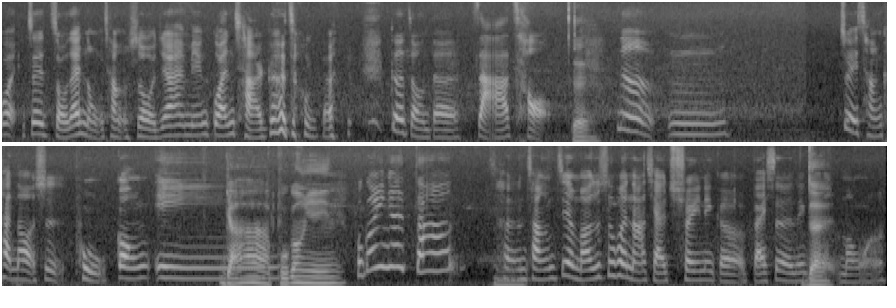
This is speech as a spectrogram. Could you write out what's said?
外在走在农场的时候，我就在那边观察各种的各种的杂草。对，那嗯，最常看到的是蒲公英呀，蒲公英，蒲公英应该大家很常见吧？就是会拿起来吹那个白色的那个毛啊。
